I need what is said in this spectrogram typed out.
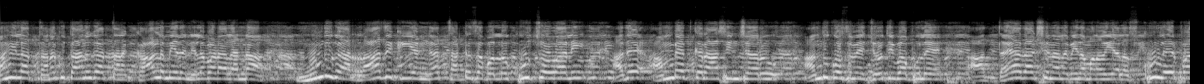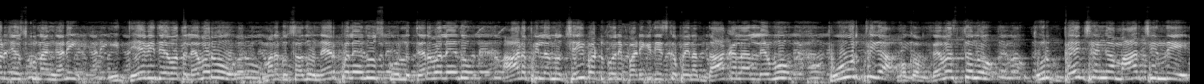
మహిళ తనకు తానుగా తన కాళ్ళ మీద నిలబడాలన్నా ముందుగా రాజకీయంగా చట్టసభల్లో కూర్చోవాలి. అదే అంబేద్కర్ ఆశించారు. అందుకోసమే జ్యోతిబాబులే ఆ దయాదాక్షిణ్యాల మీద మనం ఇలా స్కూల్ ఏర్పాటు చేసుకున్నాం కానీ ఈ దేవి దేవతలు ఎవరు? మనకు చదువు నేర్పలేదు స్కూళ్ళు తెరవలేదు. ఆడపిల్లను చేయి పట్టుకొని బడికి తీసుకుపోయిన దాఖలాలు లేవు. పూర్తిగా ఒక వ్యవస్థను దుర్భేద్యంగా మార్చింది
